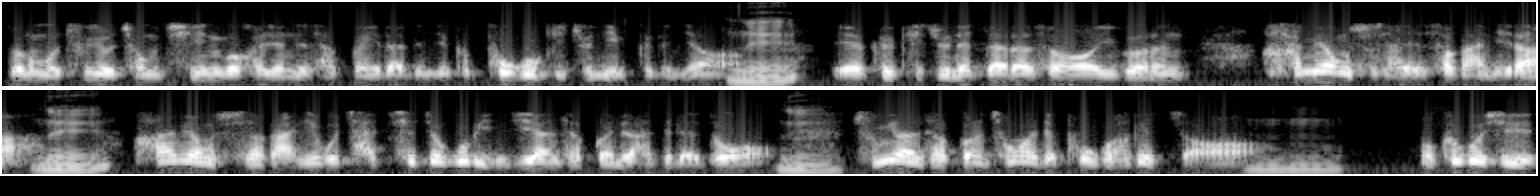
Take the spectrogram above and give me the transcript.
또는 뭐 주요 정치인과 관련된 사건이라든지 그 보고 기준이 있거든요. 네. 예, 그 기준에 따라서 이거는 하명 수사에서가 아니라 네. 하명 수사가 아니고 자체적으로 인지한 사건이라 하더라도 네. 중요한 사건은 청와대 보고하겠죠. 음흠. 뭐 그것이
